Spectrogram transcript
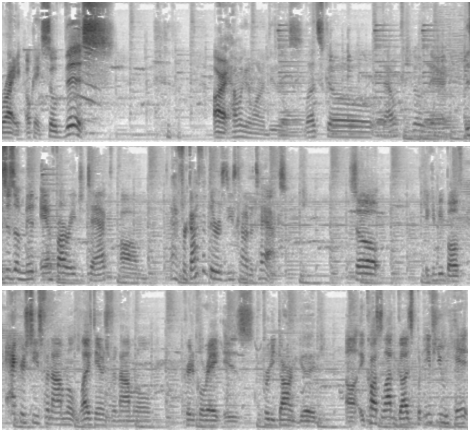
Right, okay, so this... Alright, how am I going to want to do this? Let's go... That one can go there. This is a mid and far range attack. Um, I forgot that there was these kind of attacks. So, it can be both. Accuracy is phenomenal, life damage is phenomenal, critical rate is pretty darn good. Uh, it costs a lot of guts, but if you hit,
